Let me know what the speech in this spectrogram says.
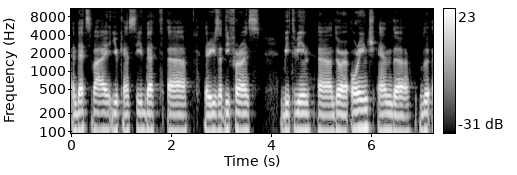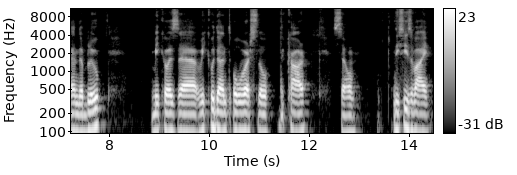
and that's why you can see that uh, there is a difference between uh, the orange and the blue and the blue because uh, we couldn't overslow the car. So this is why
